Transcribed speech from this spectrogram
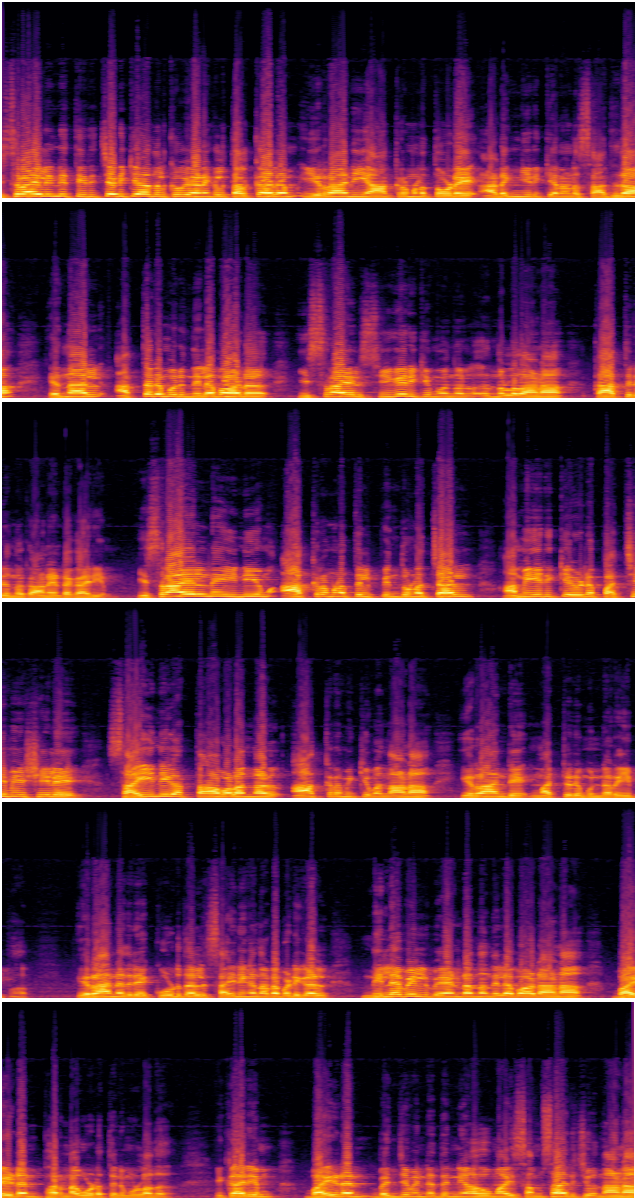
ഇസ്രായേൽ ഇനി തിരിച്ചടിക്കാതെ നിൽക്കുകയാണെങ്കിൽ തൽക്കാലം ഇറാൻ ഈ ആക്രമണത്തോടെ അടങ്ങിയിരിക്കാനാണ് സാധ്യത. എന്നാൽ അത്തരമൊരു നിലപാട് ഇസ്രായേൽ സ്വീകരിക്കുമോ എന്നുള്ളതാണ് കാത്തിരുന്ന് കാണേണ്ട കാര്യം. ഇസ്രായേലിനെ ഇനിയും ആക്രമണത്തിൽ പിന്തുണച്ചാൽ അമേരിക്കയുടെ പശ്ചിമേഷ്യയിലെ സൈനിക താവളങ്ങൾ ആക്രമിക്കുമെന്നാണ് ഇറാന്റെ മറ്റൊരു മുന്നറിയിപ്പ്. ഇറാനെതിരെ കൂടുതൽ സൈനിക നടപടികൾ നിലവിൽ വേണ്ടെന്ന നിലപാടാണ് ബൈഡൻ ഭരണകൂടത്തിനുമുള്ളത്. ഇക്കാര്യം ബൈഡൻ ബെഞ്ചമിൻ നെതന്യാഹുവുമായി സംസാരിച്ചു എന്നാണ്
